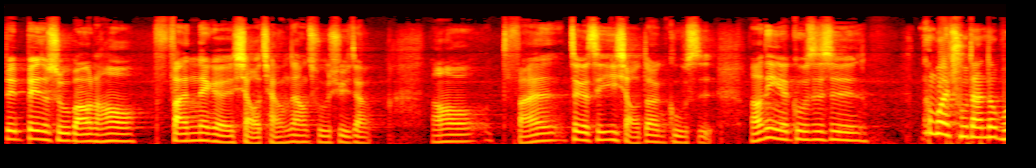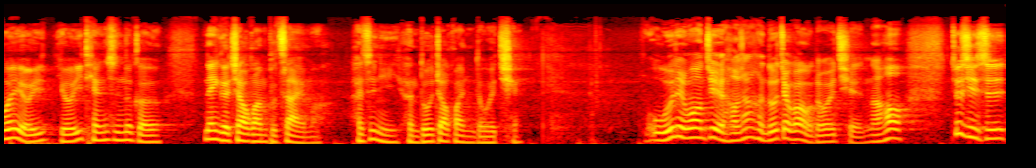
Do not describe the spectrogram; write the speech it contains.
背背着书包，然后翻那个小墙这样出去这样，然后反正这个是一小段故事，然后另一个故事是那外出单都不会有一有一天是那个那个教官不在吗？还是你很多教官你都会签？我有点忘记了，好像很多教官我都会签，然后就其实。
